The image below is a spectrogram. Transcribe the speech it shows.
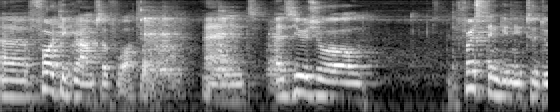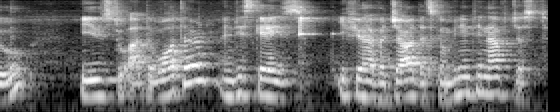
uh, 40 grams of water. And as usual, the first thing you need to do is to add the water. In this case, if you have a jar that's convenient enough, just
